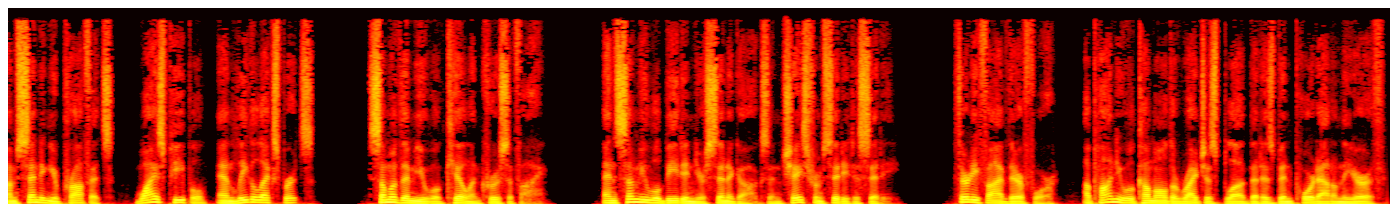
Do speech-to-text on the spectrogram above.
I'm sending you prophets, wise people, and legal experts. Some of them you will kill and crucify. And some you will beat in your synagogues and chase from city to city. 35 Therefore, upon you will come all the righteous blood that has been poured out on the earth,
